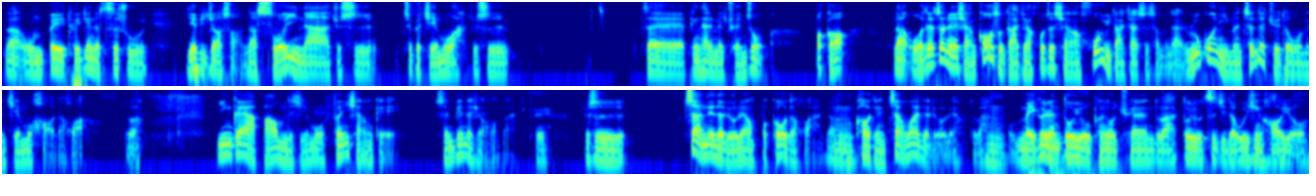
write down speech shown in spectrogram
那我们被推荐的次数也比较少，那所以呢，就是这个节目啊，就是在平台里面权重不高。那我在这里想告诉大家，或者想呼吁大家是什么呢？如果你们真的觉得我们节目好的话，对吧？应该啊把我们的节目分享给身边的小伙伴，对，就是站内的流量不够的话，那嗯靠点站外的流量，对吧？每个人都有朋友圈，对吧？都有自己的微信好友，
